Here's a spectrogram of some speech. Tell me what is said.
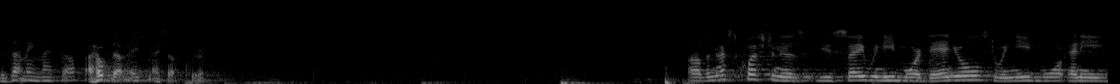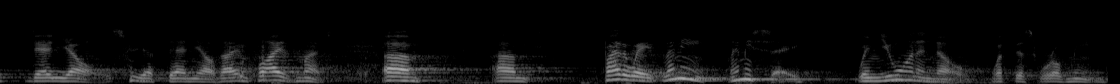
Does that make myself? I hope that makes myself clear. Uh, the next question is: You say we need more Daniels. Do we need more any Danielles? yes, Danielles. I imply as much. Um, um, by the way, let me let me say, when you want to know what this world means,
